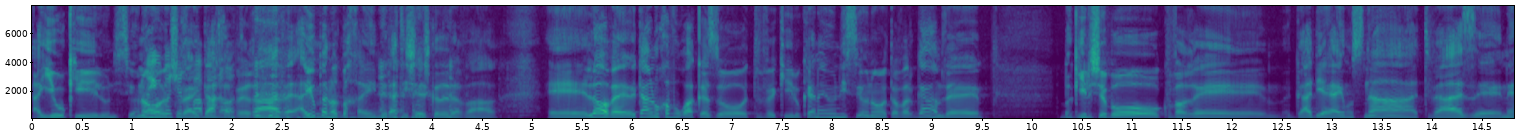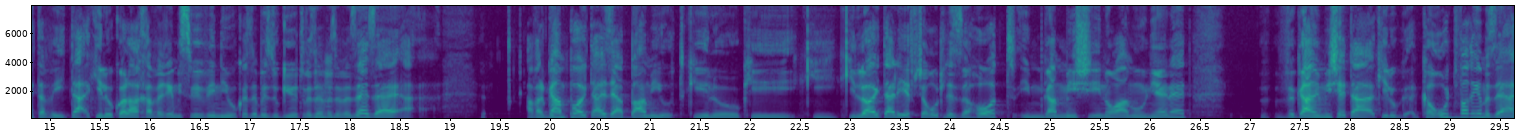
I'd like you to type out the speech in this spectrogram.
היו כאילו ניסיונות, והייתה חברה, והיו בנות בחיים, ידעתי שיש כזה דבר. Uh, לא, והייתה לנו חבורה כזאת, וכאילו כן היו ניסיונות, אבל גם זה... בגיל שבו כבר uh, גדי היה עם אסנת, ואז uh, נטע ואיתה, כאילו כל החברים מסביבי נהיו כזה בזוגיות וזה וזה וזה, זה היה... אבל גם פה הייתה איזו עב"מיות, כאילו, כי, כי, כי לא הייתה לי אפשרות לזהות אם גם מישהי נורא מעוניינת, וגם אם מישהי הייתה, כאילו, קרו דברים, אז זה היה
